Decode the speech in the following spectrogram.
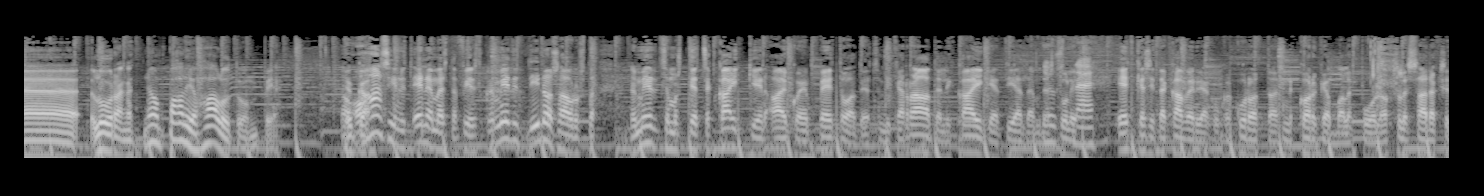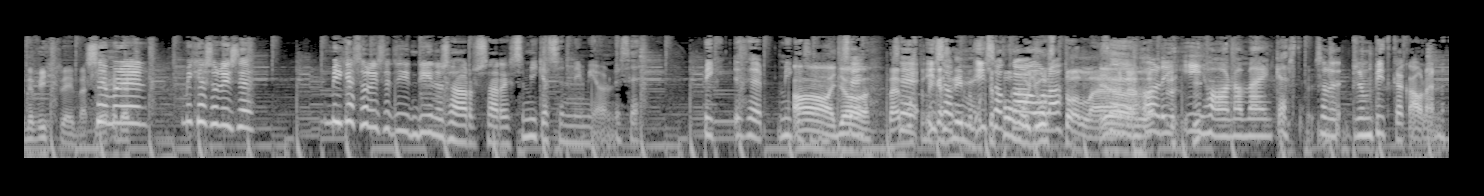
öö, luurangot, ne on paljon halutumpia. No, Joka- onhan siinä nyt enemmän sitä fiilistä, kun sä mietit dinosaurusta, ja mietit semmoista, tiedätkö, kaikkien aikojen petoa, tiedätkö, mikä raateli kaiken tieltä, mitä se tuli. näin. Etkä sitä kaveria, kuka kurottaa sinne korkeammalle puunokselle saadakseen ne vihreimmät. Semmoinen, mikä se oli se, mikä se oli se din- dinosaurussarjassa, mikä sen nimi on, se, se, mikä Aa, se, joo. se, Mä en muista, mikä se nimi, mutta se iso puhuu kaula. just tolla Se äänellä. oli ihana, mä en kestä. Se oli semmoinen pitkäkaulainen.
